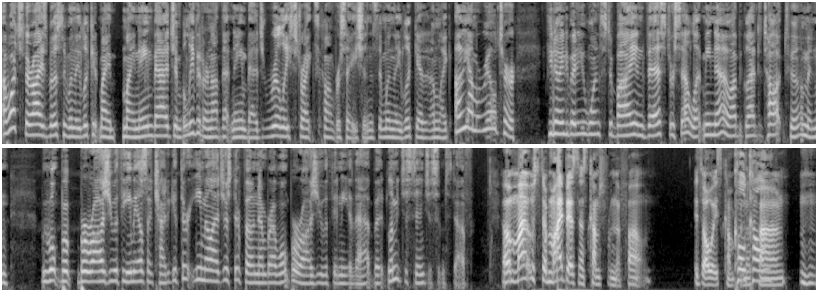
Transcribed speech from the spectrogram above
I watch their eyes mostly when they look at my my name badge, and believe it or not, that name badge really strikes conversations. And when they look at it, I'm like, oh yeah, I'm a realtor. If you know anybody who wants to buy, invest, or sell, let me know. I'd be glad to talk to them. And we won't bar- barrage you with emails. I try to get their email address, their phone number. I won't barrage you with any of that. But let me just send you some stuff. Oh, most of my business comes from the phone. It's always come Cold calling? phone. hmm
